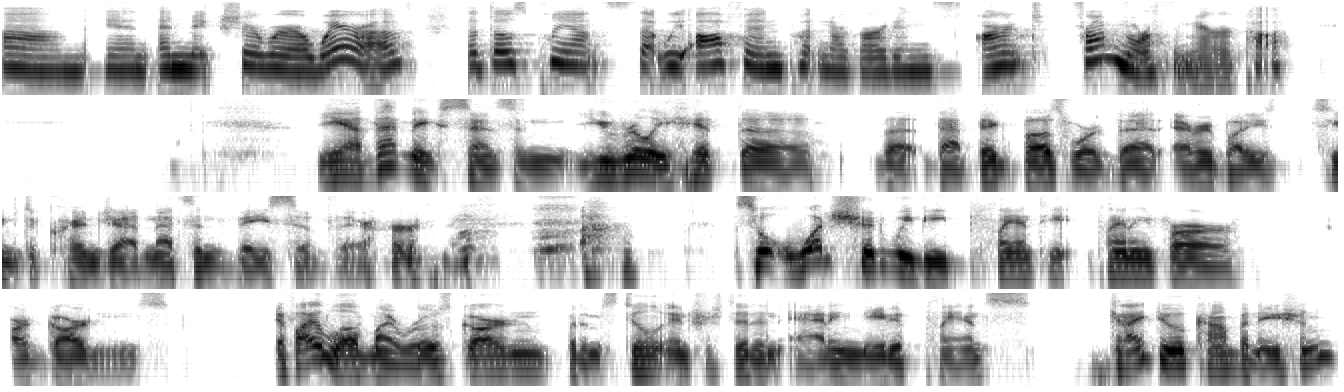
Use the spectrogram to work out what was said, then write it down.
um, and, and make sure we're aware of that those plants that we often put in our gardens aren't from North America. Yeah, that makes sense. And you really hit the the that big buzzword that everybody seems to cringe at, and that's invasive there. Mm-hmm. so what should we be planting planting for our our gardens. If I love my rose garden, but I'm still interested in adding native plants, can I do a combination?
